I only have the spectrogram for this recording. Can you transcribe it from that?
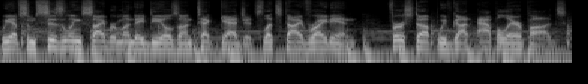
We have some sizzling Cyber Monday deals on tech gadgets, let's dive right in. First up, we've got Apple AirPods.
